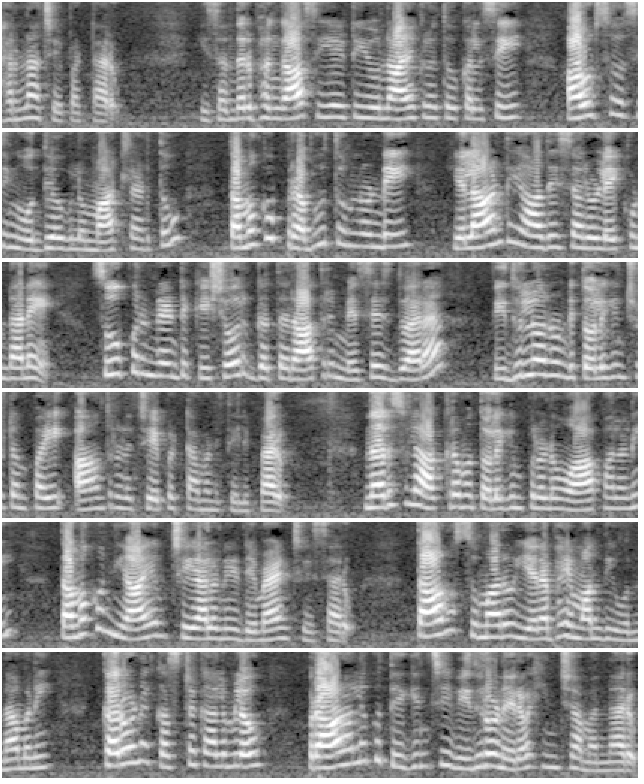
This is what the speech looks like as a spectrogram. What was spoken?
ధర్నా చేపట్టారు. ఈ సందర్భంగా సిఐటియు నాయకులతో కలిసి అవుట్ సోర్సింగ్ ఉద్యోగులు మాట్లాడుతూ తమకు ప్రభుత్వం నుండి ఎలాంటి ఆదేశాలు లేకుండానే సూపరింటెండెంట్ కిషోర్ గత రాత్రి మెసేజ్ ద్వారా విధుల్లో నుండి తొలగించడంపై ఆందోళన చేపట్టామని తెలిపారు. నర్సుల అక్రమ తొలగింపులను ఆపాలని తమకు న్యాయం చేయాలని డిమాండ్ చేశారు. తాము సుమారు ఎనభై మంది ఉన్నామని కరోనా కష్టకాలంలో ప్రాణాలకు తెగించి విధులు నిర్వహించామన్నారు.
